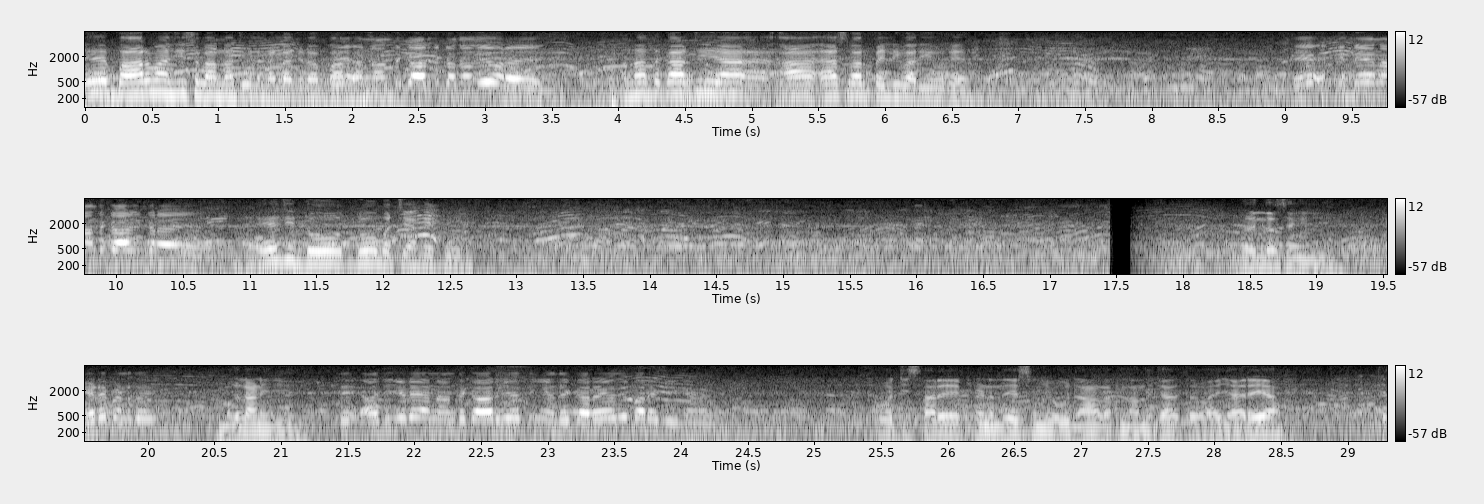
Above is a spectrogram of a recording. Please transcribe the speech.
ਇਹ 12ਵਾਂ ਜੀ ਸਾਲਾਨਾ ਜੋੜ ਮੇਲਾ ਜਿਹੜਾ 12ਵਾਂ ਆਨੰਦ ਕਾਰਜ ਕਦੋਂ ਦੇ ਹੋ ਰਹੇ ਆ ਜੀ? ਆਨੰਦ ਕਾਰਜ ਜੀ ਆ- ਆ- ਇਸ ਵਾਰ ਪਹਿਲੀ ਵਾਰੀ ਹੋ ਰਿਹਾ। ਇਹ ਕਿੰਨੇ ਆਨੰਦ ਕਾਰਜ ਕਰਾਏ? ਇਹ ਜੀ ਦੋ ਦੋ ਬੱਚਿਆਂ ਦੇ ਦੋ ਵਰਿੰਦਰ ਸਿੰਘ ਜੀ। ਕਿਹੜੇ ਪਿੰਡ ਦੇ ਜੀ? ਮਗਲਾਣੀ ਜੀ। ਤੇ ਅੱਜ ਜਿਹੜੇ ਆਨੰਦ ਕਾਰਜ ਧੀਆਂ ਦੇ ਕਰ ਰਹੇ ਉਹਦੇ ਬਾਰੇ ਕੀ ਕਹਿਣਾ ਜੀ? ਉਹ ਜੀ ਸਾਰੇ ਪਿੰਡ ਦੇ ਸੰਯੋਗ ਨਾਲ ਆਨੰਦ ਕਾਰਜ ਕਰਵਾਏ ਜਾ ਰਹੇ ਆ। ਤੇ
